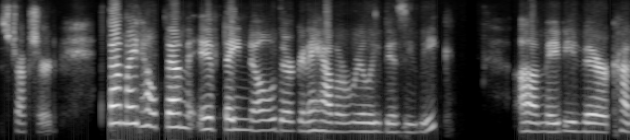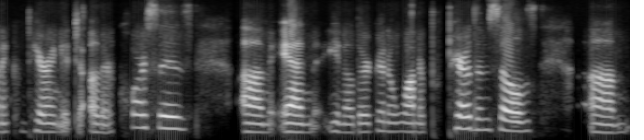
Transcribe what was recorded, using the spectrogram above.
structured. That might help them if they know they're going to have a really busy week. Um, maybe they're kind of comparing it to other courses. Um, and, you know, they're going to want to prepare themselves um,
